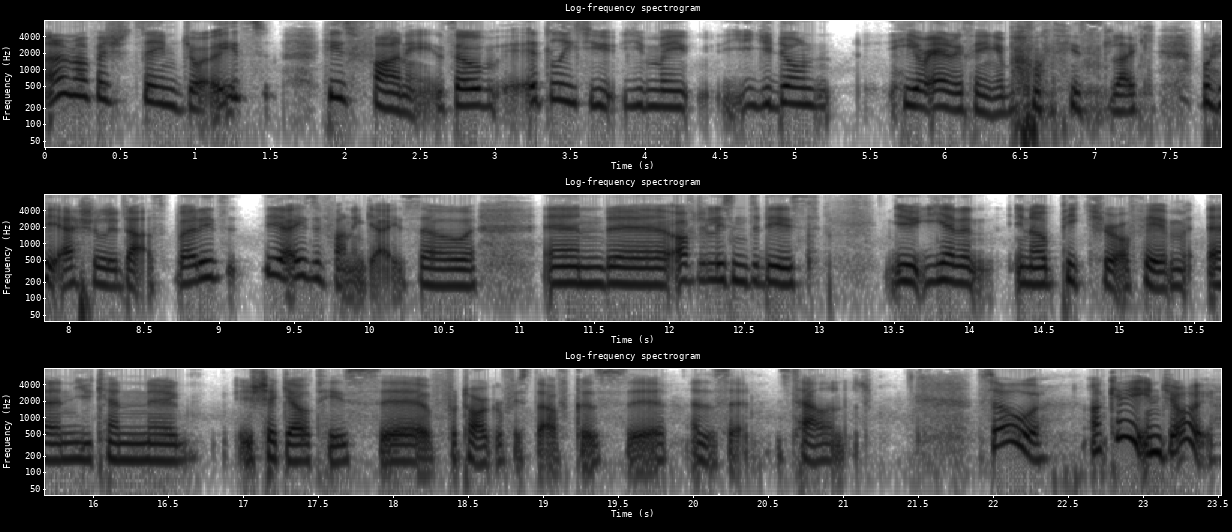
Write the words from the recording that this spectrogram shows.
I don't know if I should say enjoy. It's he's funny, so at least you you may you don't hear anything about his like what he actually does. But it's yeah, he's a funny guy. So and uh, after listening to this, you, you get a you know picture of him, and you can uh, check out his uh, photography stuff because uh, as I said, he's talented. So okay, enjoy.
